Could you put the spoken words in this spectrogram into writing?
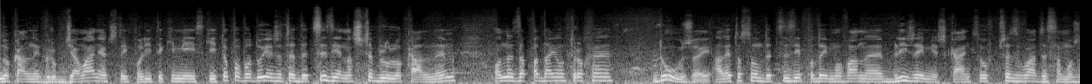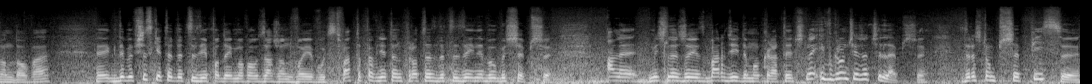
lokalnych grup działania, czy tej polityki miejskiej, to powoduje, że te decyzje na szczeblu lokalnym, one zapadają trochę dłużej, ale to są decyzje podejmowane bliżej mieszkańców przez władze samorządowe. Y, Gdyby wszystkie te decyzje podejmował zarząd województwa, to pewnie ten proces decyzyjny byłby szybszy, ale myślę, że jest bardziej demokratyczny i w gruncie rzeczy lepszy. Zresztą przepisy,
